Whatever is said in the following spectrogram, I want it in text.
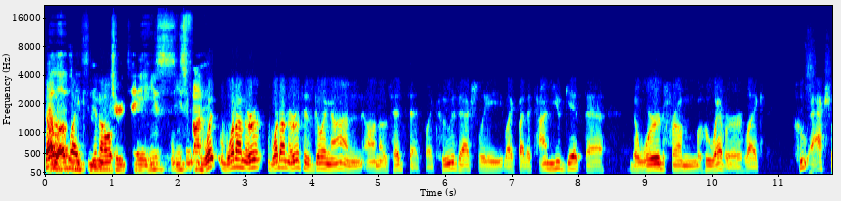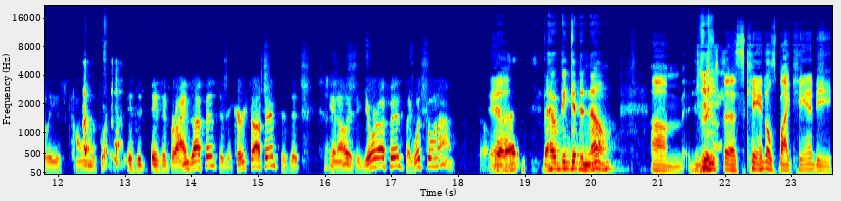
I love like, you know, Drew Tate. He's he's fun. what what on earth what on earth is going on on those headsets? Like, who's actually like by the time you get the the word from whoever, like, who actually is calling the plays? Is it is it Brian's offense? Is it Kirk's offense? Is it you know is it your offense? Like, what's going on? So, Yeah, that, that would be good to know. Um, Drew says candles by Candy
